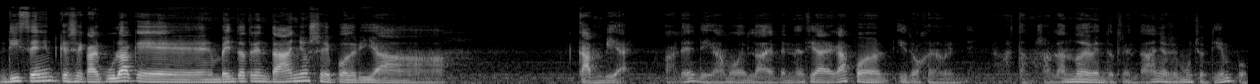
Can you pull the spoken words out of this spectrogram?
dicen que se calcula que en 20 o 30 años se podría cambiar, ¿vale? Digamos, la dependencia del gas por hidrógeno verde. Estamos hablando de 20 o 30 años, es mucho tiempo.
